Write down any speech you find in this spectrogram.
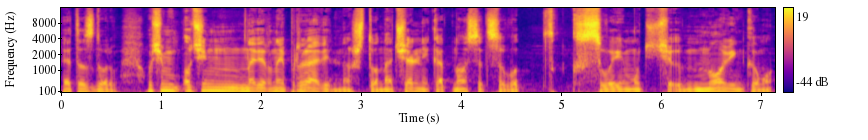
Это здорово. Очень, очень, наверное, правильно, что начальник относится вот к своему новенькому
